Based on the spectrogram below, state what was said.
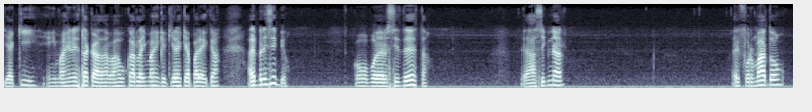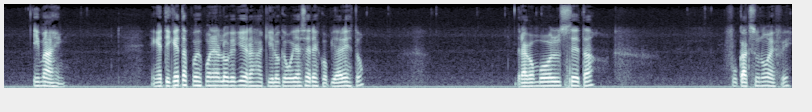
Y aquí, en imagen destacada, vas a buscar la imagen que quieres que aparezca al principio. Como poder decirte esta. Le das a asignar. El formato, imagen. En etiquetas puedes poner lo que quieras. Aquí lo que voy a hacer es copiar esto. Dragon Ball Z Fukax 1F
